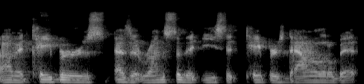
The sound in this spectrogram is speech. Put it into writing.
um, it tapers as it runs to the east it tapers down a little bit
